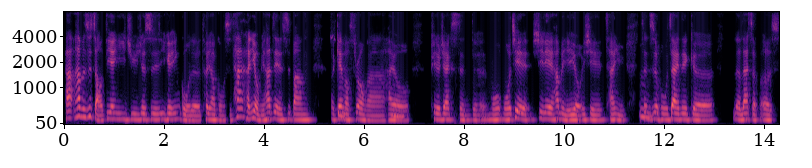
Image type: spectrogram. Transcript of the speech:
他他们是找 DNEG，就是一个英国的特效公司，他很有名。他之前是帮《Game of Thrones》啊，还有 Peter Jackson 的魔《魔魔戒》系列，他们也有一些参与，甚至乎在那个《The Last of Us》，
